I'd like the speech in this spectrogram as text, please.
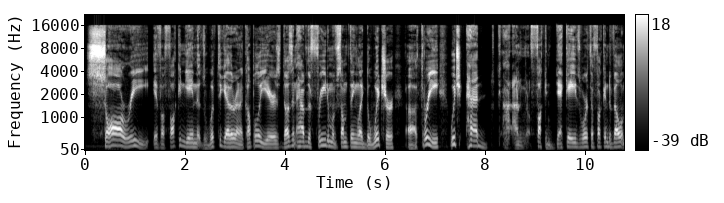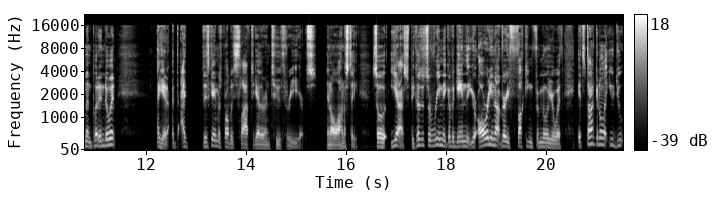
Sorry if a fucking game that's whipped together in a couple of years doesn't have the freedom of something like The Witcher uh, 3, which had, God, I don't even know, fucking decades worth of fucking development put into it again, I, this game was probably slapped together in two, three years, in all honesty. So, yes, because it's a remake of a game that you're already not very fucking familiar with, it's not going to let you do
